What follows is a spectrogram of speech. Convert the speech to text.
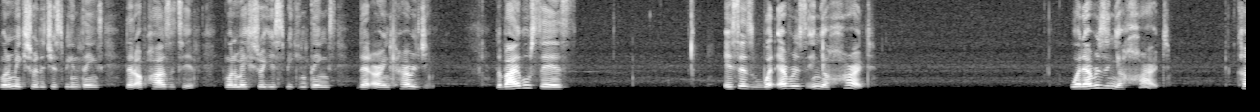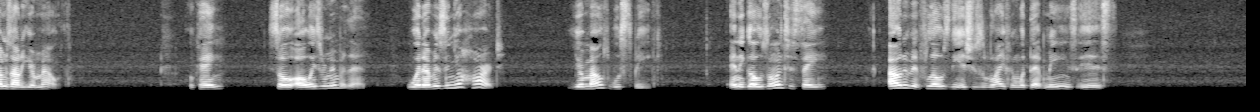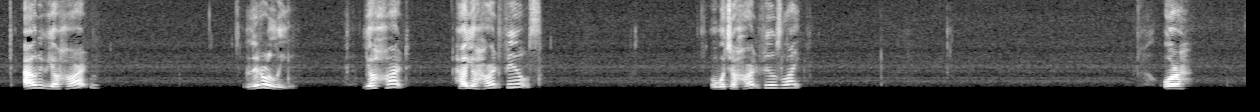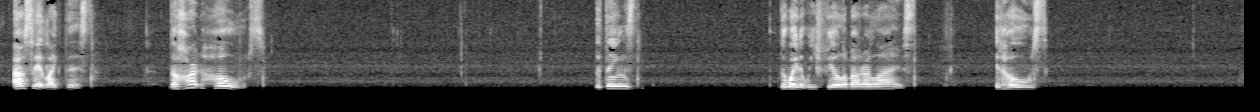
You want to make sure that you're speaking things that are positive. You want to make sure you're speaking things that are encouraging. The Bible says, it says, whatever is in your heart, whatever's in your heart comes out of your mouth. Okay? So always remember that. Whatever's in your heart, your mouth will speak. And it goes on to say, out of it flows the issues of life. And what that means is, out of your heart, literally, your heart, how your heart feels, or what your heart feels like, or I'll say it like this the heart holds the things, the way that we feel about our lives. It holds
